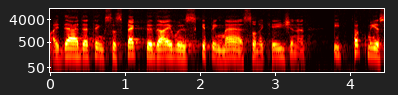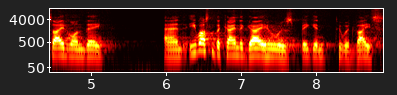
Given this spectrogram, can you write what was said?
my dad, I think, suspected I was skipping Mass on occasion. And he took me aside one day. And he wasn't the kind of guy who was big into advice.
